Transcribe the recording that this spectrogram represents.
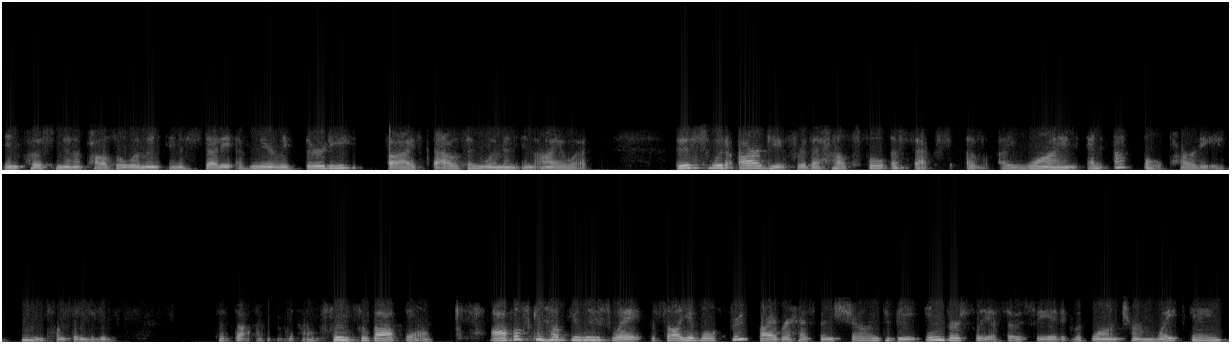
in postmenopausal women in a study of nearly 35,000 women in Iowa. This would argue for the healthful effects of a wine and apple party. Hmm, something to to thought, food for thought there. Apples can help you lose weight. The soluble fruit fiber has been shown to be inversely associated with long term weight gain.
